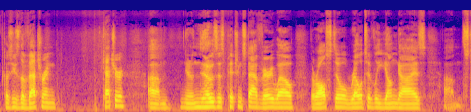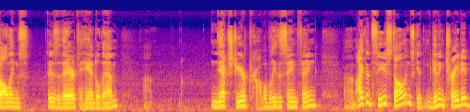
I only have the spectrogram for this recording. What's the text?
because he's the veteran catcher. Um, you know, knows his pitching staff very well. They're all still relatively young guys. Um, Stallings is there to handle them. Next year, probably the same thing. Um, I could see Stallings get, getting traded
